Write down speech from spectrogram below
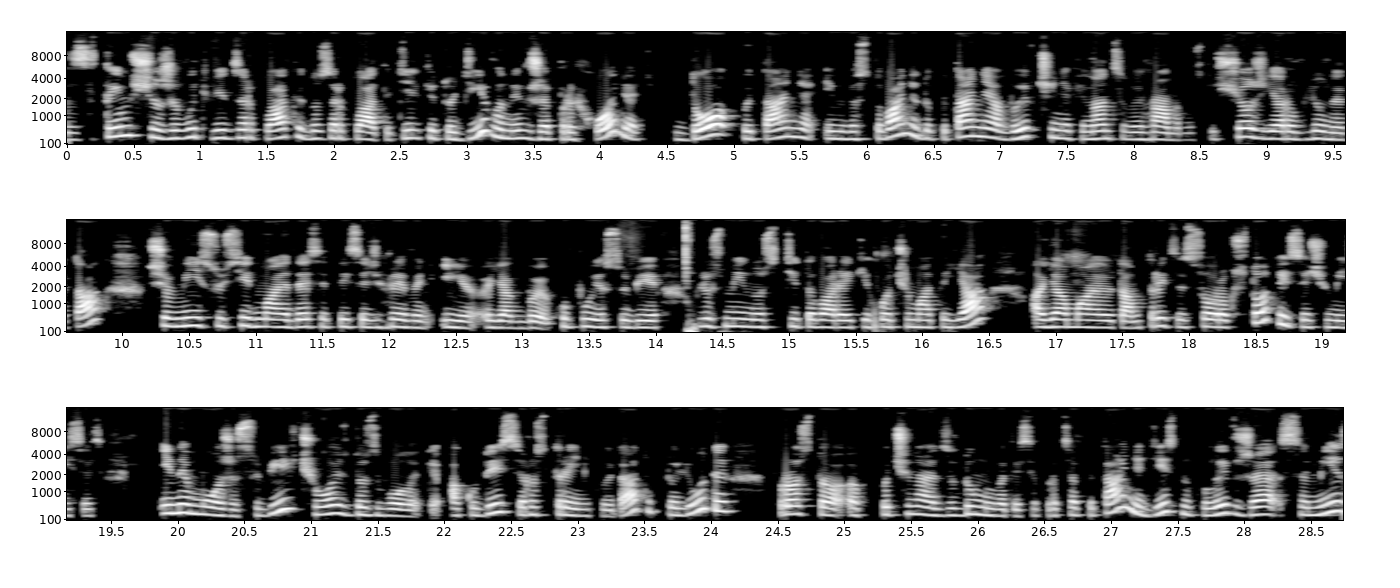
з тим, що живуть від зарплати до зарплати, тільки тоді вони вже приходять до питання інвестування, до питання вивчення фінансової грамотності. Що ж я роблю не так, що мій сусід має 10 тисяч гривень і якби купує собі плюс-мінус ті товари, які хочу мати я, а я маю там 30, 40, 100 тисяч в місяць і не може собі чогось дозволити, а кудись розтринькою. Да? Тобто люди просто е, починають задумуватися про це питання дійсно, коли вже самі е,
